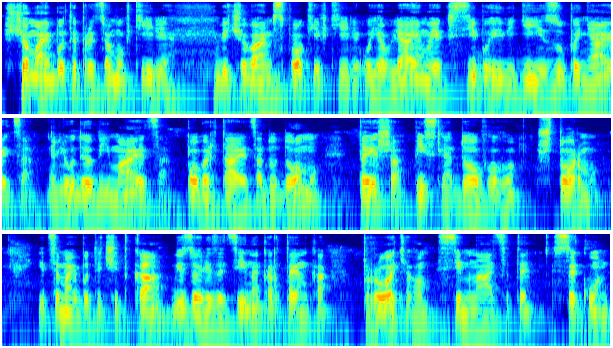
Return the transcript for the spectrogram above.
Що має бути при цьому в тілі? Відчуваємо спокій в тілі, уявляємо, як всі бойові дії зупиняються, люди обіймаються, повертаються додому, тиша після довгого шторму. І це має бути чітка візуалізаційна картинка протягом 17 секунд.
